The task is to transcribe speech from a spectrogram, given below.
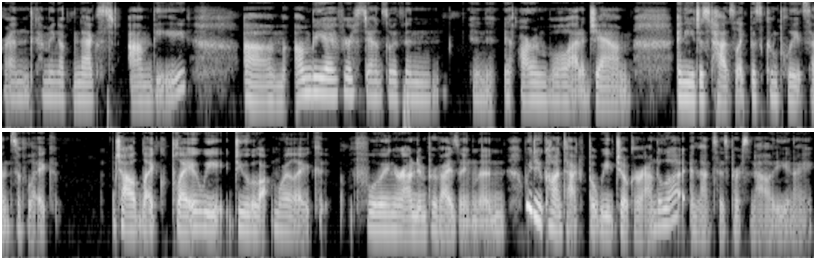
friend coming up next, Ambi. Um, Ambi, I first danced with in in, in Arambol at a jam, and he just has like this complete sense of like childlike play. We do a lot more like fooling around, improvising than we do contact, but we joke around a lot, and that's his personality. And I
